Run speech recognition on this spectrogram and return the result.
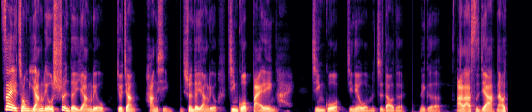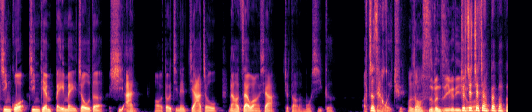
再从洋流顺着洋流就这样航行，顺着洋流经过白令海，经过今天我们知道的那个。阿拉斯加，然后经过今天北美洲的西岸，哦，都今天加州，然后再往下就到了墨西哥，哦，这才回去。我绕四分之一个地球、就啊，就就这样，不不不，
